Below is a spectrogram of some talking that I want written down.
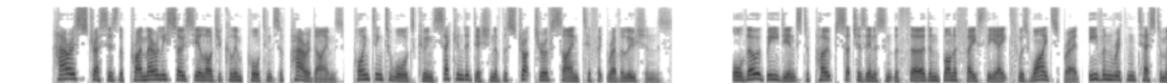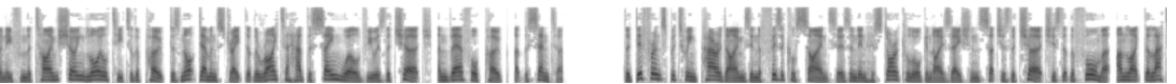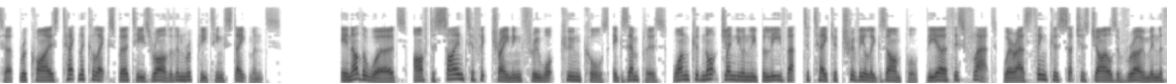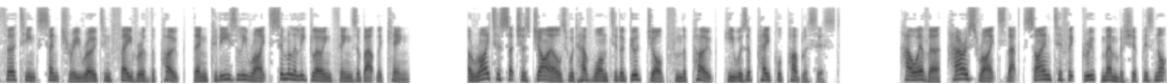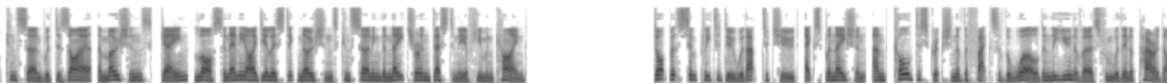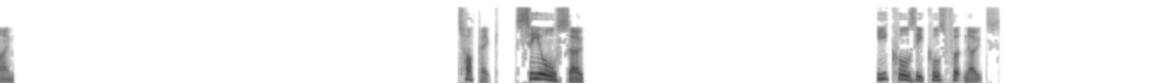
Harris stresses the primarily sociological importance of paradigms, pointing towards Kuhn's second edition of The Structure of Scientific Revolutions. Although obedience to popes such as Innocent III and Boniface VIII was widespread, even written testimony from the time showing loyalty to the pope does not demonstrate that the writer had the same worldview as the Church, and therefore pope, at the center. The difference between paradigms in the physical sciences and in historical organizations such as the Church is that the former, unlike the latter, requires technical expertise rather than repeating statements. In other words, after scientific training through what Kuhn calls exemplars, one could not genuinely believe that, to take a trivial example, the Earth is flat, whereas thinkers such as Giles of Rome in the 13th century wrote in favor of the Pope, then could easily write similarly glowing things about the King. A writer such as Giles would have wanted a good job from the Pope, he was a papal publicist. However, Harris writes that scientific group membership is not concerned with desire, emotions, gain, loss and any idealistic notions concerning the nature and destiny of humankind, but simply to do with aptitude, explanation, and cold description of the facts of the world and the universe from within a paradigm. Topic. See also footnotes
